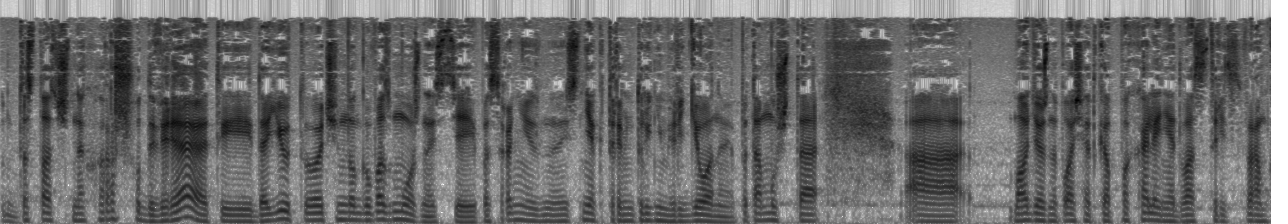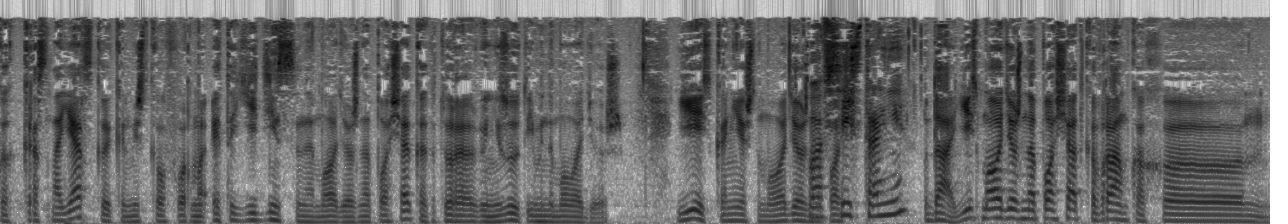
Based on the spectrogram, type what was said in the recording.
достаточно хорошо доверяют и дают очень много возможностей по сравнению с некоторыми другими регионами, потому что а, молодежная площадка поколения 2030 в рамках Красноярского экономического форума это единственная молодежная площадка, которая организует именно молодежь. Есть, конечно, молодежная площадка. Во всей стране? Да, есть молодежная площадка в рамках э,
